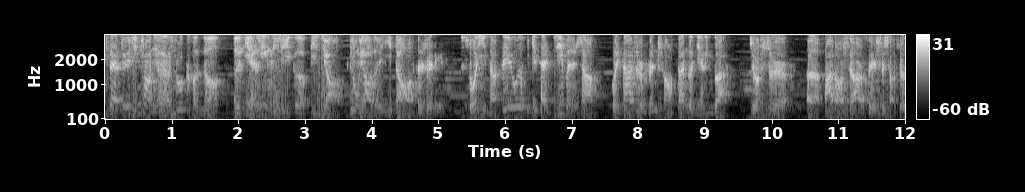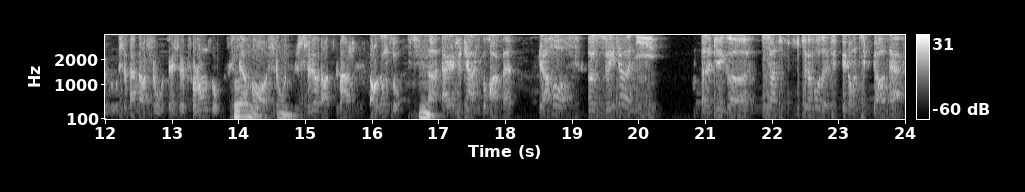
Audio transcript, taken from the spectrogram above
在对于青少年来说，可能呃年龄是一个比较重要的一道分水岭，所以呢 CAU 的比赛基本上会大致分成三个年龄段，就是。呃，八到十二岁是小学组，十三到十五岁是初中组，然后十五、十六到十八岁高中组，呃，大概是这样一个划分。然后，呃，随着你，呃，这个像最后的这种锦标赛，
